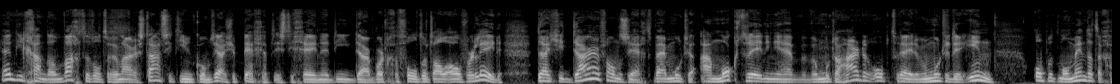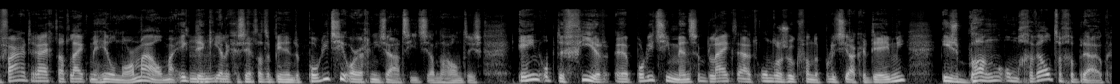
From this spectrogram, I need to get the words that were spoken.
En die gaan dan wachten tot er een arrestatieteam komt. Ja, als je pech hebt, is diegene die daar wordt gefolterd al overleden. Dat je daarvan zegt, wij moeten amoktrainingen hebben we moeten harder optreden, we moeten erin op het moment dat er gevaar dreigt, dat lijkt me heel normaal. Maar ik denk mm -hmm. eerlijk gezegd dat er binnen de politieorganisatie iets aan de hand is. Eén op de vier uh, politiemensen, blijkt uit onderzoek van de politieacademie... is bang om geweld te gebruiken.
